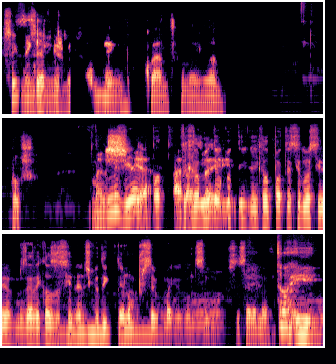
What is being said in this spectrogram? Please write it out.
Sim, Nem certo. tinhas nem quanto, nem onde. Puf. Mas, Mas yeah, yeah, pode- realmente é o que eu digo, aquilo pode ter sido um acidente, mas é daqueles acidentes que eu digo que eu não percebo como é que aconteceu, sinceramente. Então, e,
